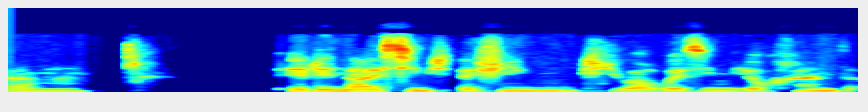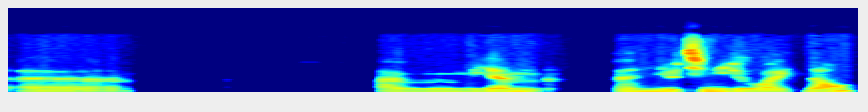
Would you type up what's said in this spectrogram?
Um, Elena, I think I think you are raising your hand. Uh, I am unmuting you right now.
